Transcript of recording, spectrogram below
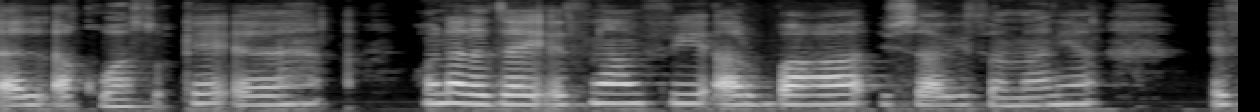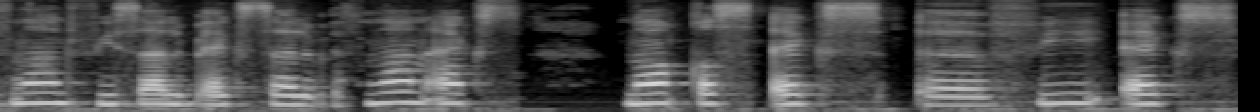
الأقواس. أوكي أه هنا لدي اثنان في أربعة يساوي ثمانية اثنان في سالب إكس سالب اثنان إكس ناقص إكس أه في إكس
